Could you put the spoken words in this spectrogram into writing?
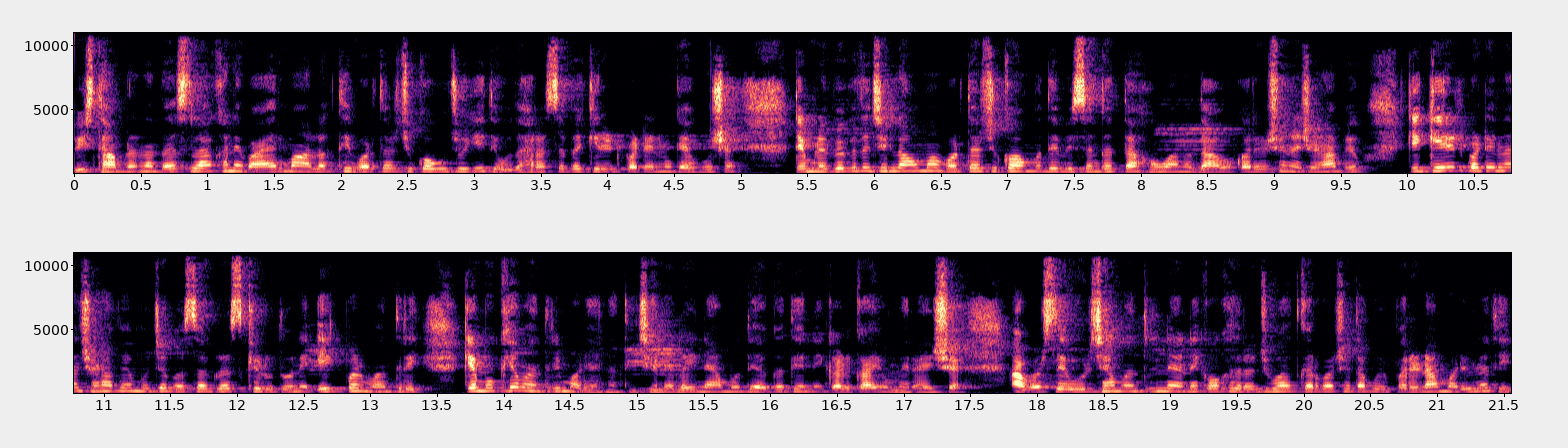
વીજ થાંભલાના દસ લાખ અને વાયરમાં અલગથી વળતર ચૂકવવું જોઈએ તેવું ધારાસભ્ય કિરીટ પટેલનું કહેવું છે. તેમણે વિવિધ જિલ્લાઓમાં વળતર ચૂકવવા મુદ્દે વિસંગતતા હોવાનો દાવો કર્યો છે અને જણાવ્યું કે કિરીટ પટેલના જણાવ્યા મુજબ અસરગ્રસ્ત ખેડૂતોને એક પણ મંત્રી કે મુખ્યમંત્રી મળ્યા નથી, જેને લઈને આ મુદ્દે અગત્યની કડકાઈ ઉમેરાઈ છે. આ વર્ષે ઊર્જા મંત્રીને અનેક વખત રજૂઆત કરવા છતાં કોઈ પરિણામ મળ્યું નથી,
